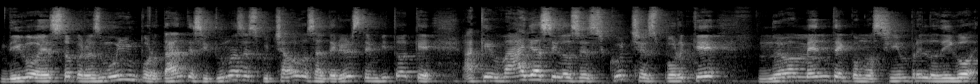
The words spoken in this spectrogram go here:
digo esto, pero es muy importante. Si tú no has escuchado los anteriores, te invito a que, a que vayas y los escuches, porque Nuevamente, como siempre lo digo,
